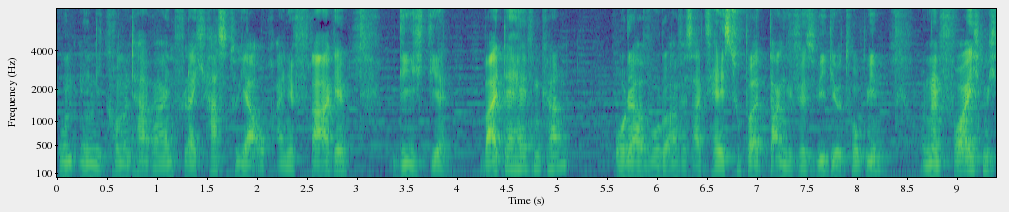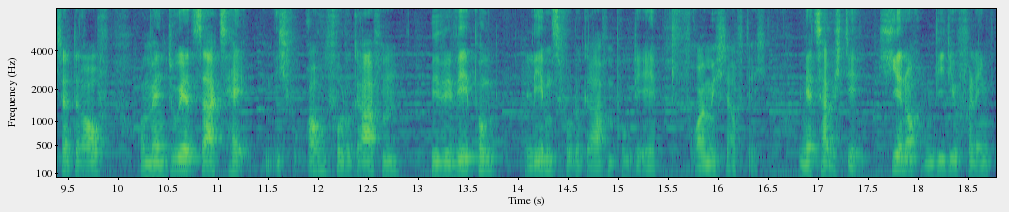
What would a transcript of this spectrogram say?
unten in die Kommentare rein. Vielleicht hast du ja auch eine Frage, die ich dir weiterhelfen kann oder wo du einfach sagst, hey super, danke fürs Video, Tobi. Und dann freue ich mich darauf. Und wenn du jetzt sagst, hey, ich brauche einen Fotografen, www.lebensfotografen.de, freue mich auf dich. Und jetzt habe ich dir hier noch ein Video verlinkt,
